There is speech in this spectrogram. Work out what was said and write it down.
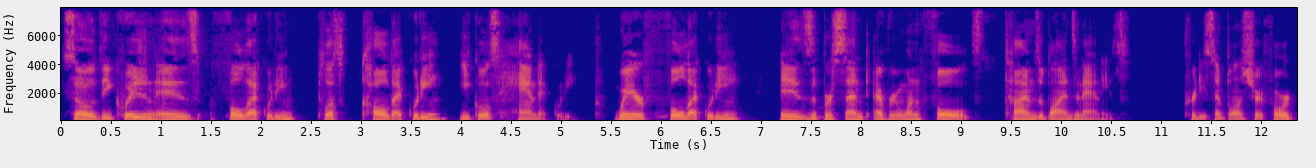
So the equation is fold equity plus called equity equals hand equity, where fold equity is the percent everyone folds times the blinds and antes. Pretty simple and straightforward.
